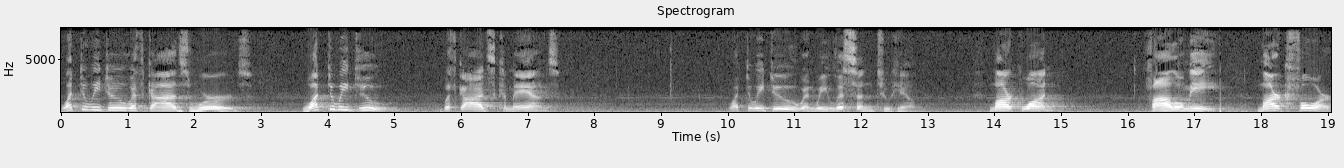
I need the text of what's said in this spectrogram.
what do we do with God's words? What do we do with God's commands? What do we do when we listen to Him? Mark 1, follow me. Mark 4,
